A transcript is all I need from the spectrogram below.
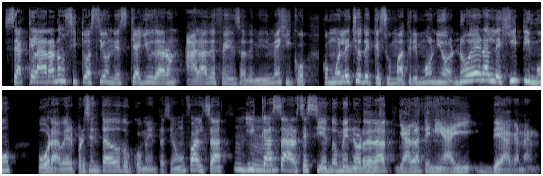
se aclararon situaciones que ayudaron a la defensa de México, como el hecho de que su matrimonio no era legítimo por haber presentado documentación falsa y casarse siendo menor de edad. Ya la tenía ahí de a.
